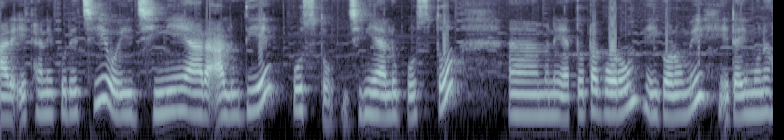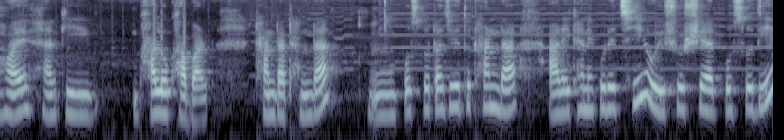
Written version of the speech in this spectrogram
আর এখানে করেছি ওই ঝিঙে আর আলু দিয়ে পোস্ত, ঝিঙে আলু পোস্ত। মানে এতটা গরম, এই গরমে এটাই মনে হয় আর কি ভালো খাবার। ঠান্ডা ঠান্ডা। পোস্তটা যেহেতু ঠান্ডা, আর এখানে করেছি ওই সর্ষে আর পোস্ত দিয়ে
